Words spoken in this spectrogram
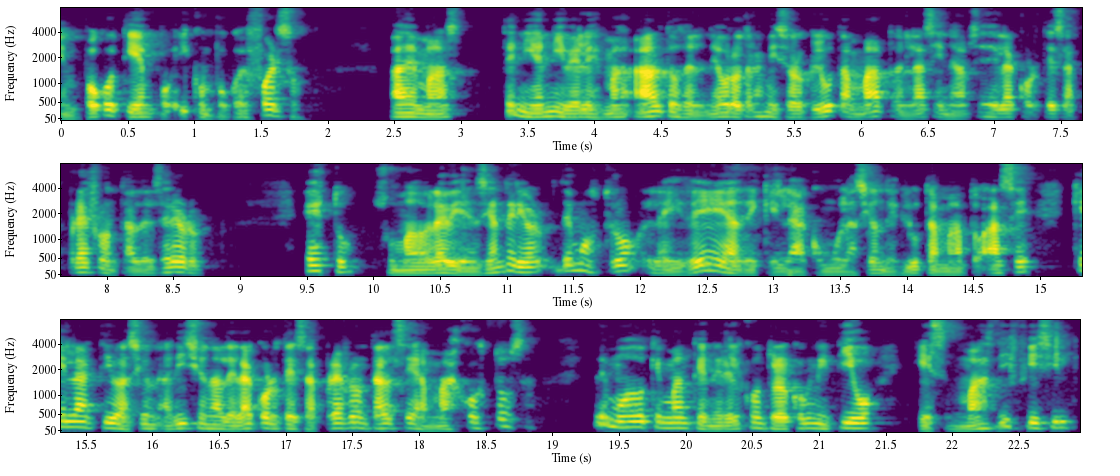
en poco tiempo y con poco esfuerzo. Además, tenían niveles más altos del neurotransmisor glutamato en la sinapsis de la corteza prefrontal del cerebro. Esto, sumado a la evidencia anterior, demostró la idea de que la acumulación de glutamato hace que la activación adicional de la corteza prefrontal sea más costosa, de modo que mantener el control cognitivo es más difícil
